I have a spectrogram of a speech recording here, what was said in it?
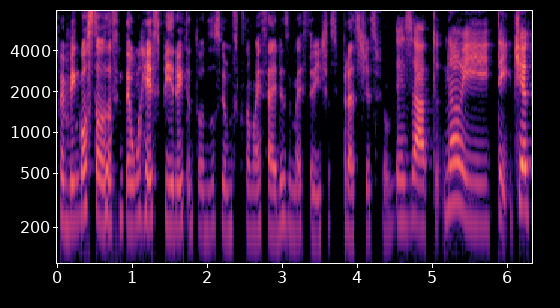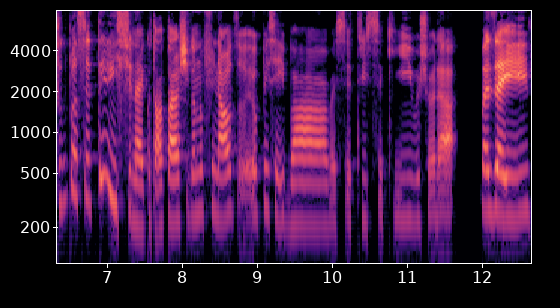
Foi bem gostoso, assim, ter um respiro entre todos os filmes que são mais sérios e mais tristes pra assistir esse filme. Exato. Não, e te- tinha tudo pra ser triste, né? Que eu tava, tava chegando no final, eu pensei, bah, vai ser triste isso aqui, vou chorar. Mas aí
